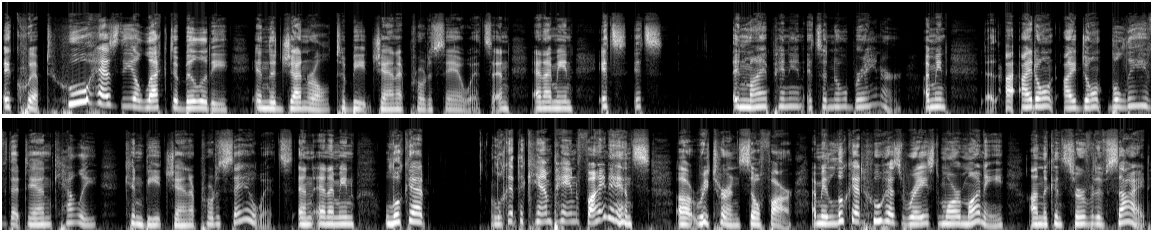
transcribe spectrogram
equipped who has the electability in the general to beat janet protasiewicz and and i mean it's it's in my opinion it's a no-brainer i mean I, I don't I don't believe that Dan Kelly can beat Janet Protasiewicz. And and I mean look at look at the campaign finance uh, returns so far. I mean look at who has raised more money on the conservative side.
